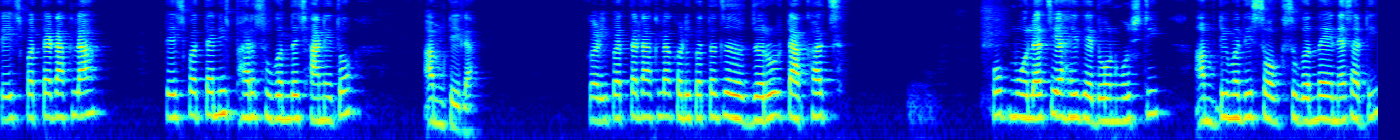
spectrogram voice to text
तेजपत्ता टाकला. तेजपत्त्याने फार सुगंध छान येतो आमटीला. कढीपत्ता टाकला. कढीपत्ता ज जरूर टाकाच. खूप मोलाचे आहेत या दोन गोष्टी आमटीमध्ये सॉग सुगंध येण्यासाठी.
